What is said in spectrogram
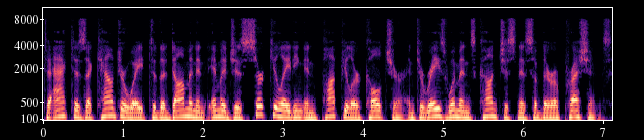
to act as a counterweight to the dominant images circulating in popular culture and to raise women's consciousness of their oppressions.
